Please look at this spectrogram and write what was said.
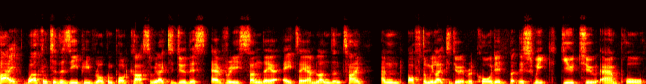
Hi, welcome to the ZP Vlog and Podcast. So we like to do this every Sunday at 8 a.m. London time, and often we like to do it recorded. But this week, due to um, poor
